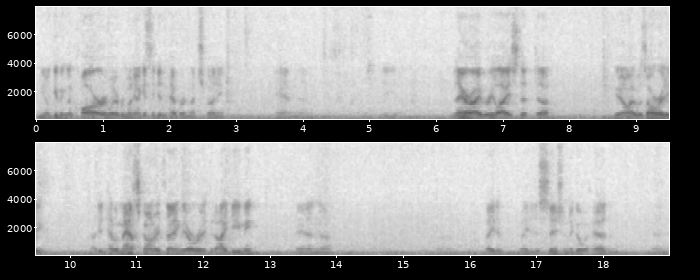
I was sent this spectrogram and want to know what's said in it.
Uh, you know, giving the car and whatever money. I guess they didn't have very much money. And uh, the, there I realized that, uh, you know, I was already, I didn't have a mask on or anything. They already could ID me. And uh, uh, made, a, made a decision to go ahead and, and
